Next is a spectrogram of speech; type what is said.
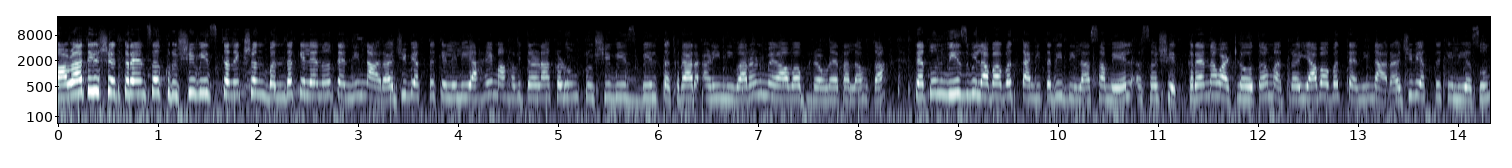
मावळातील शेतकऱ्यांचं कृषी वीज कनेक्शन बंद केल्यानं त्यांनी नाराजी व्यक्त केलेली आहे. महावितरणाकडून कृषी वीज बिल तक्रार आणि निवारण मेळावा भरवण्यात आला होता. त्यातून वीज बिलाबाबत काहीतरी दिलासा मिळेल असं शेतकऱ्यांना वाटलं होतं. मात्र याबाबत त्यांनी नाराजी व्यक्त केली असून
